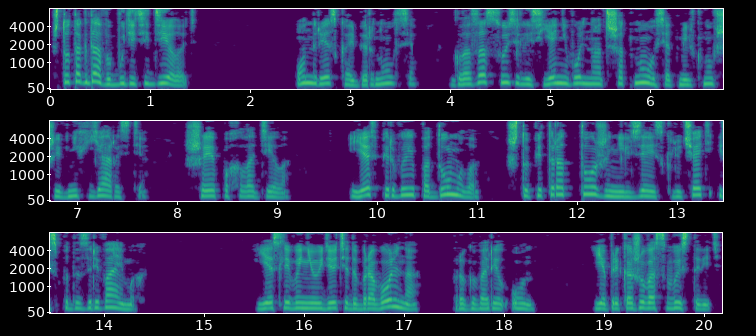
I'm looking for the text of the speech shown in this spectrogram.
что тогда вы будете делать? Он резко обернулся. Глаза сузились, я невольно отшатнулась от мелькнувшей в них ярости. Шея похолодела. Я впервые подумала, что Петра тоже нельзя исключать из подозреваемых. «Если вы не уйдете добровольно», – проговорил он, – «я прикажу вас выставить».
